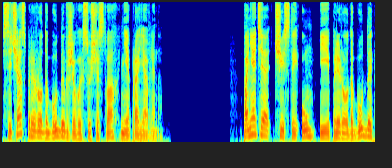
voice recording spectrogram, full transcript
сейчас природа Будды в живых существах не проявлена. Понятия «чистый ум» и «природа Будды»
